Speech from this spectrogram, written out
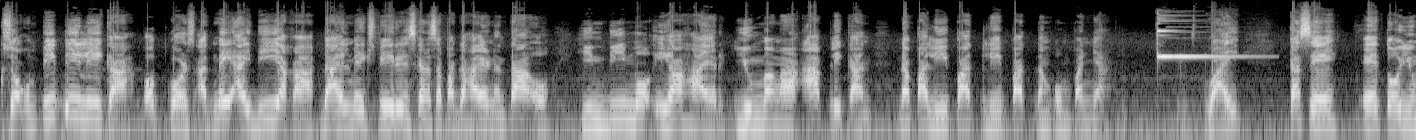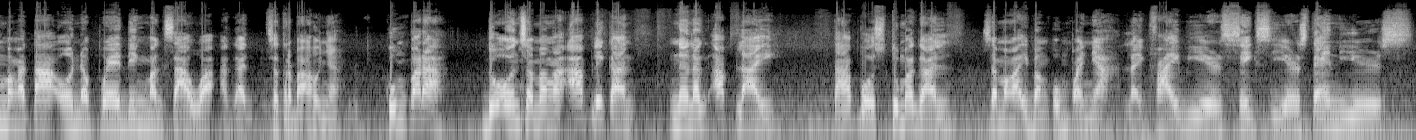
So kung pipili ka, of course, at may idea ka dahil may experience ka na sa pag-hire ng tao, hindi mo i-hire yung mga applicant na palipat-lipat ng kumpanya. Why? Kasi ito yung mga tao na pwedeng magsawa agad sa trabaho niya. Kumpara doon sa mga applicant na nag-apply tapos tumagal sa mga ibang kumpanya like 5 years, 6 years, 10 years,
